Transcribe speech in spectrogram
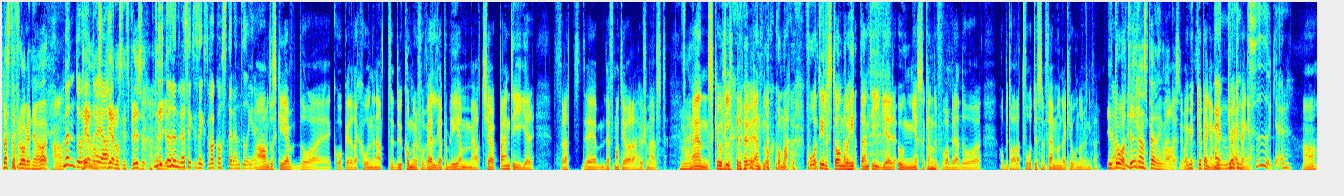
Bästa frågan jag har hört. Ja. Men då Genoms, jag, Genomsnittspriset. tiger. 1966, vad kostade en tiger? Ja, men då skrev då eh, KP-redaktionen att du kommer att få väldiga problem med att köpa en tiger för att det, det får man inte göra hur som helst. Nej. Men skulle du ändå komma, få tillstånd att hitta en tigerunge så kan Mm. du få vara beredd att, att betala 2500 kronor ungefär. I dåtidens Ja, penningvärde. så det var ju mycket pengar, mycket, Ändå mycket en pengar. tiger. Ja.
